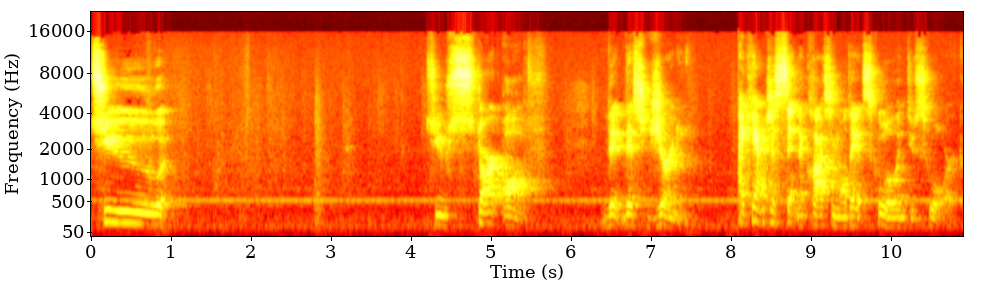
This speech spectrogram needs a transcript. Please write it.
to to start off th this journey. I can't just sit in a classroom all day at school and do schoolwork.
